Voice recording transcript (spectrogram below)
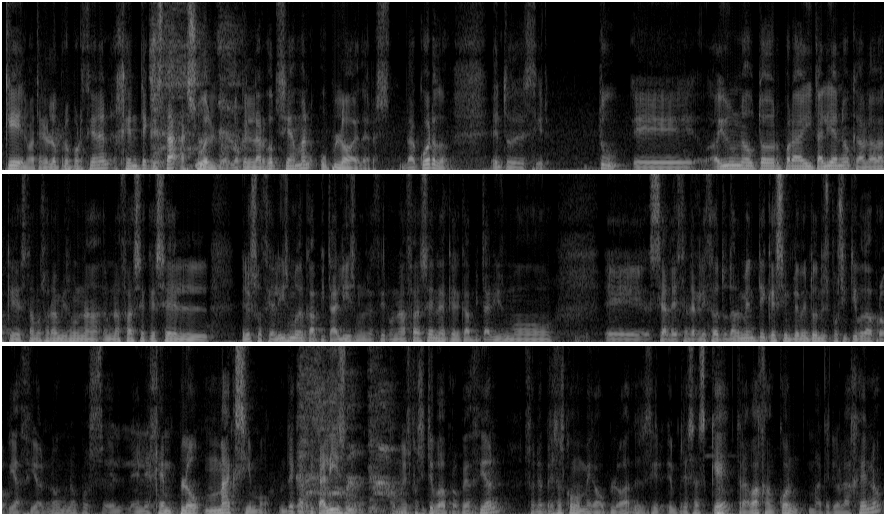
que el material lo proporcionan gente que está a sueldo, lo que en el argot se llaman uploaders, ¿de acuerdo? Entonces, decir, tú, eh, hay un autor por ahí italiano que hablaba que estamos ahora mismo en una, una fase que es el, el socialismo del capitalismo, es decir, una fase en la que el capitalismo eh, se ha descentralizado totalmente y que es simplemente un dispositivo de apropiación. ¿no? Bueno, pues el, el ejemplo máximo de capitalismo como dispositivo de apropiación son empresas como Mega Upload, es decir, empresas que trabajan con material ajeno,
